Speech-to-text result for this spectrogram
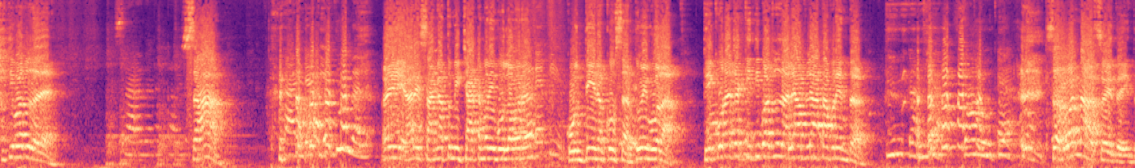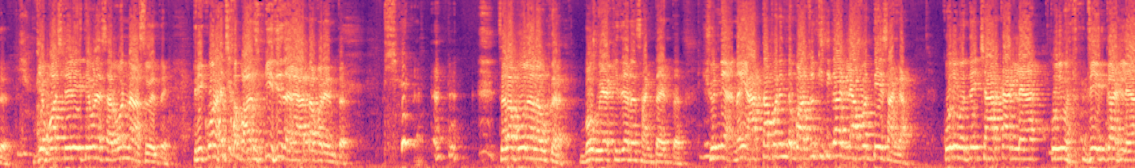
किती बाजू झाल्या? सहा. अरे अरे सांगा तुम्ही चॅटमध्ये बोला बरं. कोणतीही नको सर तुम्ही बोला. त्रिकोणाच्या किती बाजू झाल्या आपल्या आतापर्यंत? सर्वांना हसू येतं इथं. जे बसलेले इथे एवढ्या सर्वांना हसू येते त्रिकोणाच्या बाजू किती झाल्या आतापर्यंत? चला बोला लवकर. बघूया किती जण सांगतायत तर शून्य नाही आतापर्यंत बाजू किती काढल्या? आपण ते सांगा. कोणी म्हणते चार काढल्या कोणी म्हणते तीन काढल्या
